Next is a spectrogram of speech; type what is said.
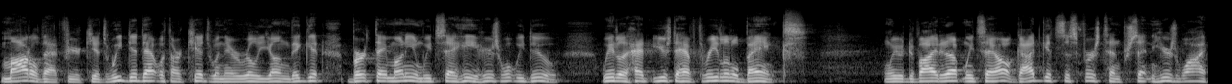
Model that for your kids. We did that with our kids when they were really young. They get birthday money, and we'd say, "Hey, here's what we do." We had, used to have three little banks, and we would divide it up. And we'd say, "Oh, God gets this first ten percent, and here's why.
